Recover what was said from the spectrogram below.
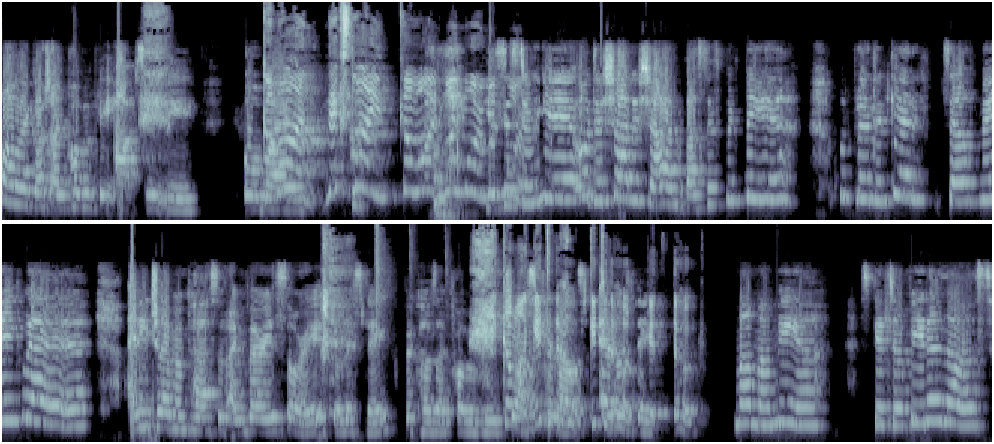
Oh my gosh, I probably absolutely Oh Come on, next line. Come on, one more. One Jetzt bist du hier und ich schade schauen, was ist mit mir? Und blöd und geht self make mehr. Any German person, I'm very sorry if you're listening because I probably Come on, get to the hook. Get to the hook. Get to the hook. Mamma mia, es geht schon wieder los.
